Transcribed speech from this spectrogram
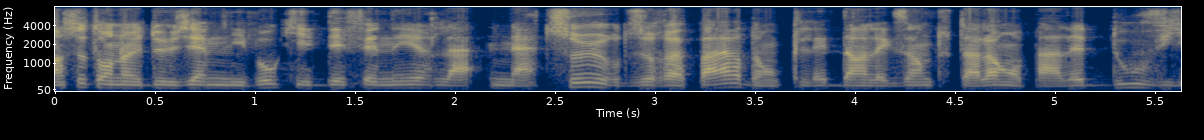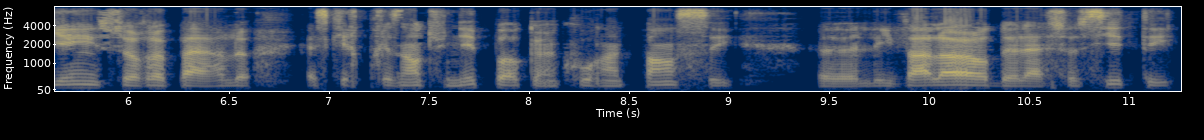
Ensuite, on a un deuxième niveau qui est définir la nature du repère. Donc, dans l'exemple tout à l'heure, on parlait d'où vient ce repère-là. Est-ce qu'il représente une époque, un courant de pensée, euh, les valeurs de la société?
